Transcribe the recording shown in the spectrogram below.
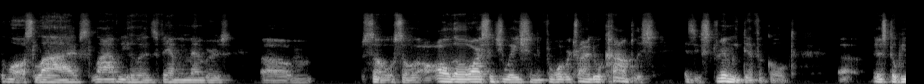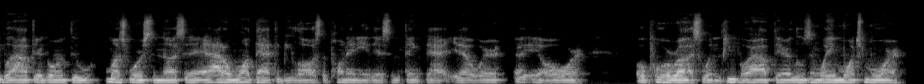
lost lives, livelihoods, family members. Um, so, so although our situation for what we're trying to accomplish is extremely difficult, uh, there's still people out there going through much worse than us, and, and, I don't want that to be lost upon any of this, and think that you know we're uh, you know or or poor us when people are out there losing way much more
